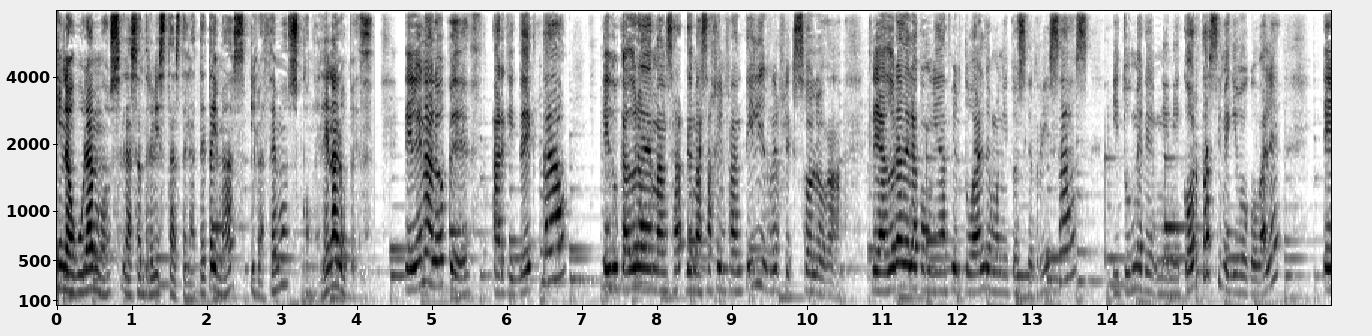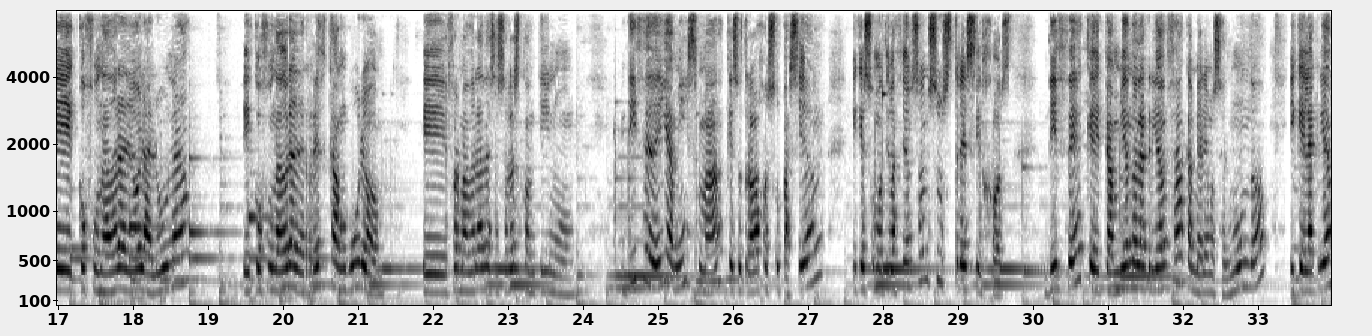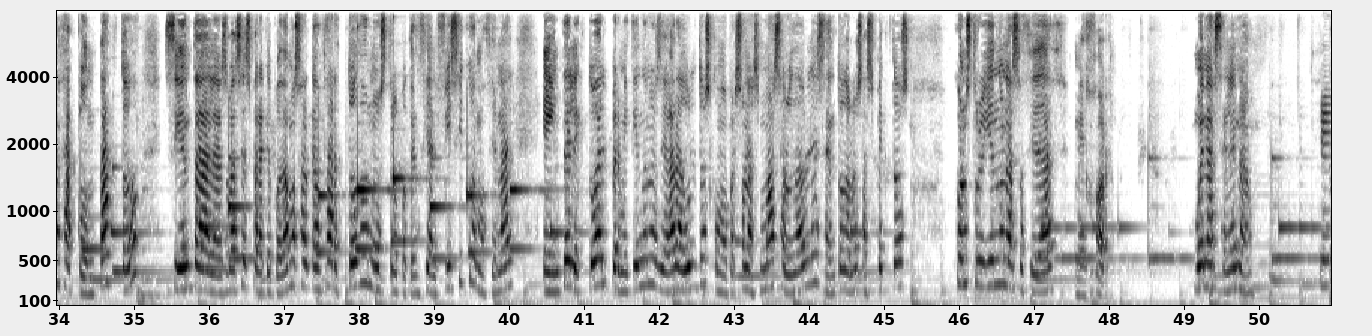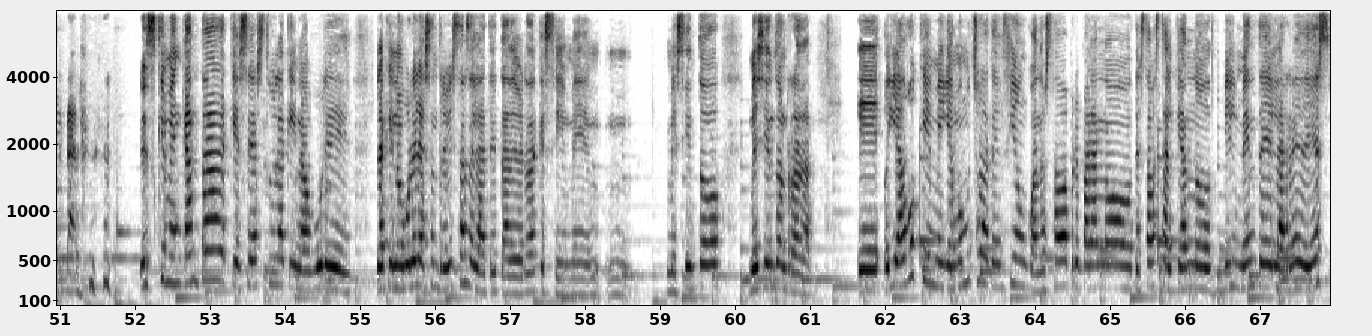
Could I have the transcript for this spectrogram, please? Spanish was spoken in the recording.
Inauguramos las entrevistas de la Teta y más y lo hacemos con Elena López. Elena López, arquitecta, educadora de, masaje infantil y reflexóloga, creadora de la comunidad virtual de Monitos y Risas, y tú me, cortas si me equivoco, ¿vale? Eh, cofundadora de Hola Luna, eh, cofundadora de Red Canguro, eh, formadora de asesoras continuum. Dice de ella misma que su trabajo es su pasión y que su motivación son sus tres hijos. Dice que cambiando la crianza cambiaremos el mundo y que la crianza contacto sienta las bases para que podamos alcanzar todo nuestro potencial físico, emocional e intelectual, permitiéndonos llegar a adultos como personas más saludables en todos los aspectos, construyendo una sociedad mejor. Buenas, Elena. ¿Qué tal? Es que me encanta que seas tú la que inaugure, la que inaugure las entrevistas de la teta, de verdad que sí, me, siento, me siento honrada. Eh, oye, algo que me llamó mucho la atención cuando estaba preparando, te estaba stalkeando vilmente en las redes,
